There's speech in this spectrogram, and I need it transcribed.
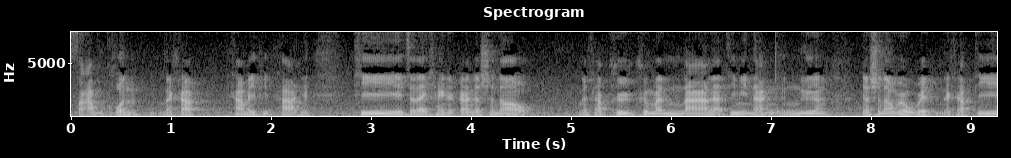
3 คนนะครับ ถ้าไม่ผิดพลาดเนี่ย ที่จะได้แข่งในการ national นะครับคือคือมันนานและที่มีหนังเรื่อง national velvet นะครับที่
